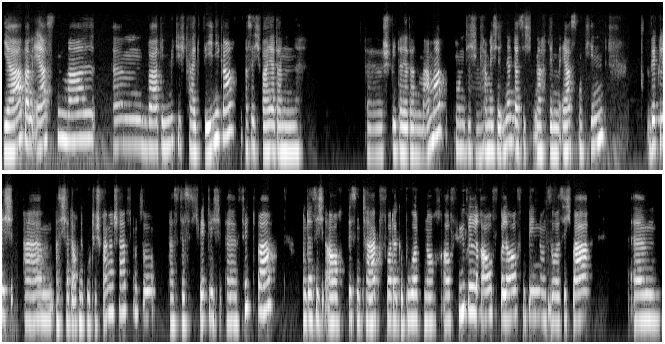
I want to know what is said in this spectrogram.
Ja, beim ersten Mal ähm, war die Müdigkeit weniger. Also ich war ja dann äh, später ja dann Mama und ich mhm. kann mich erinnern, dass ich nach dem ersten Kind wirklich, ähm, also ich hatte auch eine gute Schwangerschaft und so, also dass ich wirklich äh, fit war und dass ich auch bis einen Tag vor der Geburt noch auf Hügel raufgelaufen bin und so. Also ich war, ähm,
